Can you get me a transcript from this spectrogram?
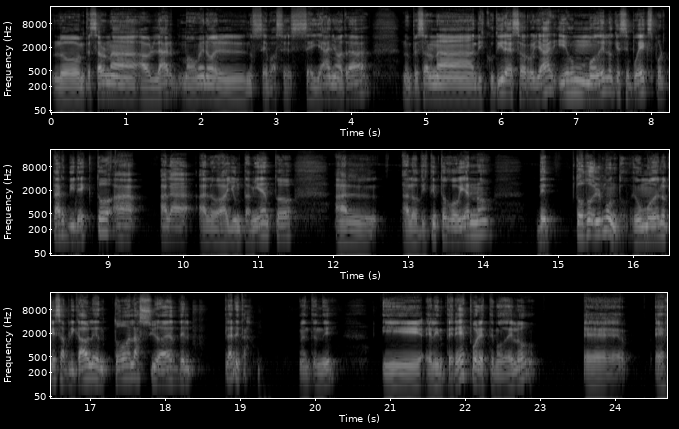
lo empezaron a hablar más o menos el, no sé, pues, hace seis años atrás, lo empezaron a discutir, a desarrollar, y es un modelo que se puede exportar directo a, a, la, a los ayuntamientos, al, a los distintos gobiernos de todo el mundo. Es un modelo que es aplicable en todas las ciudades del planeta. ¿Me entendí? Y el interés por este modelo eh, es,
